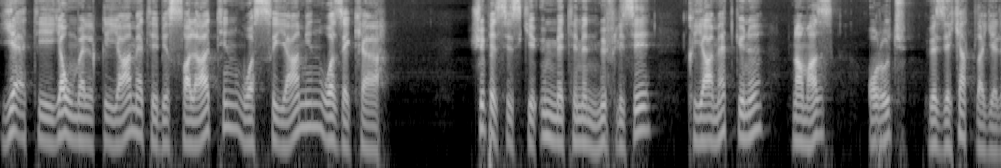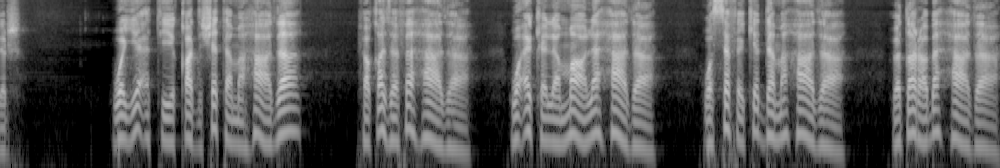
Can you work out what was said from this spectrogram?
ye'ti yevmel kıyameti bis salatin ve siyamin ve zekah. Şüphesiz ki ümmetimin müflisi kıyamet günü namaz, oruç ve zekatla gelir. Ve ye'ti kad şeteme hâzâ fekazefe hâzâ ve ekele mâle hâzâ وسفك دم هذا وضرب هذا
